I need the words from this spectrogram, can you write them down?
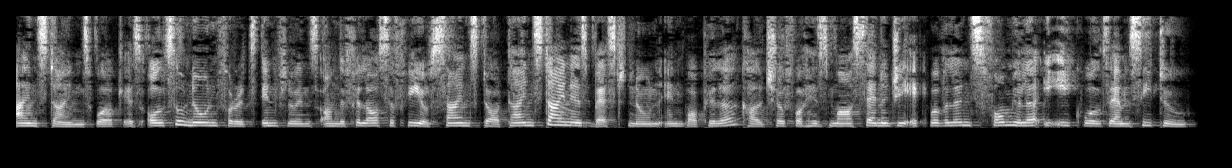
Einstein's work is also known for its influence on the philosophy of science. Einstein is best known in popular culture for his mass-energy equivalence formula E equals mc2.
